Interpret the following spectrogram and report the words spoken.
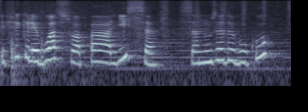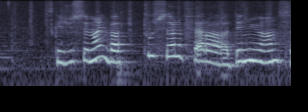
Le fait que les bois soient pas lisses, ça nous aide beaucoup. Parce que justement, il va tout seul faire euh, des nuances.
